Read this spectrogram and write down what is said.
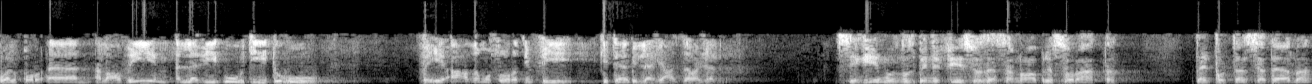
والقرآن العظيم الذي أوتيته. فهي أعظم صورة في كتاب الله عز وجل. Seguimos nos benefícios dessa nobre surata, da importância dela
